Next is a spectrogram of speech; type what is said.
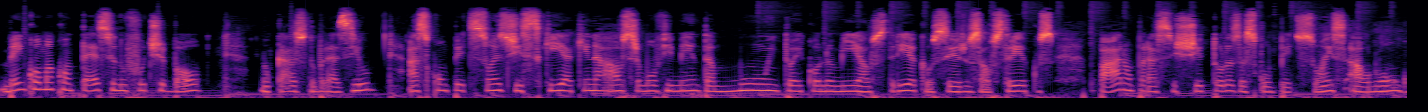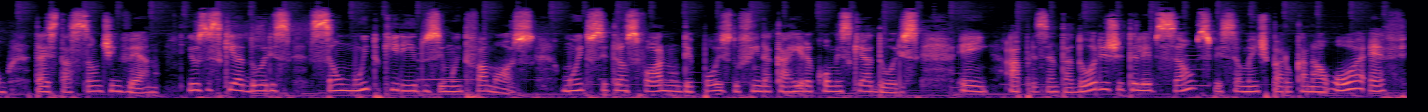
Bem como acontece no futebol, no caso do Brasil, as competições de esqui aqui na Áustria movimentam muito a economia austríaca, ou seja, os austríacos param para assistir todas as competições ao longo da estação de inverno e os esquiadores são muito queridos e muito famosos. Muitos se transformam depois do fim da carreira como esquiadores em apresentadores de televisão, especialmente para o canal OAF,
